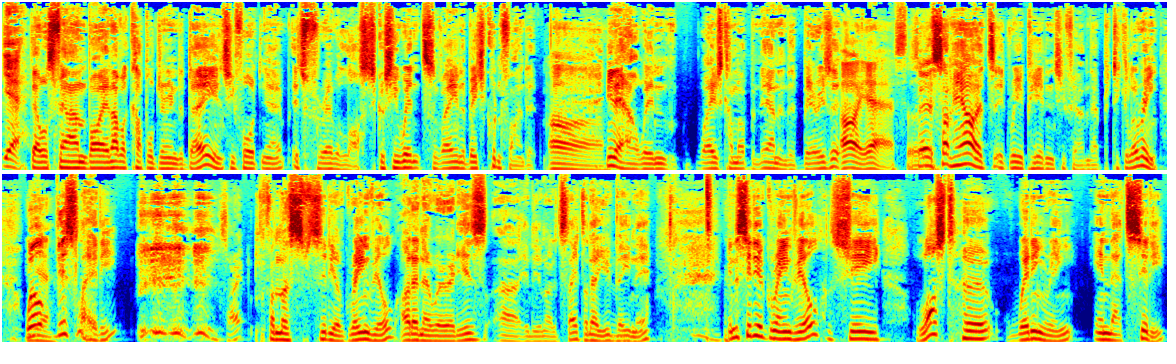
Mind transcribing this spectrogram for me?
Yeah. That was found by another couple during the day and she thought, you know, it's forever lost because she went surveying the beach, couldn't find it. Oh. You know how when waves come up and down and it buries it? Oh yeah, Absolutely. So somehow it's, it reappeared and she found that particular ring. Well, Yeah. this lady, sorry, from the city of Greenville, I don't know where it is uh, in the United States. I know you've been there. In the city of Greenville, she lost her wedding ring in that city.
